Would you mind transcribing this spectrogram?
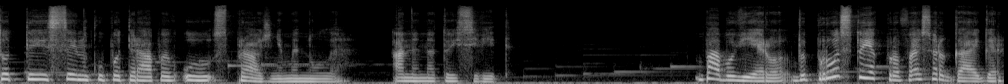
То ти, синку, потрапив у справжнє минуле, а не на той світ. Бабо Вєро, ви просто як професор Гайгер.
